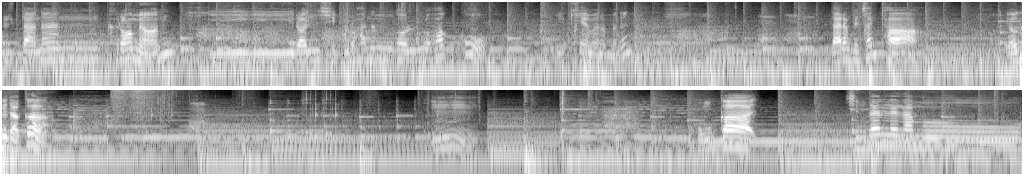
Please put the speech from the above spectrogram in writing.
일단은 그러면 이, 이런 식으로 하는 걸로 하고 이렇게 하면은 나름 괜찮다. 여기다가 음. 뭔가 진달래나무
